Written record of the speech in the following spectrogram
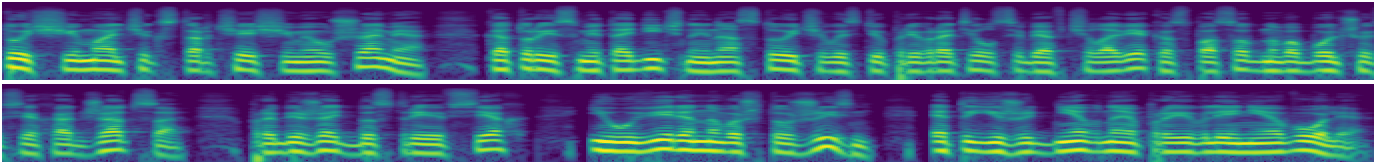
Тощий мальчик с торчащими ушами, который с методичной настойчивостью превратил себя в человека, способного больше всех отжаться, пробежать быстрее всех и уверенного, что жизнь — это ежедневное проявление воли.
